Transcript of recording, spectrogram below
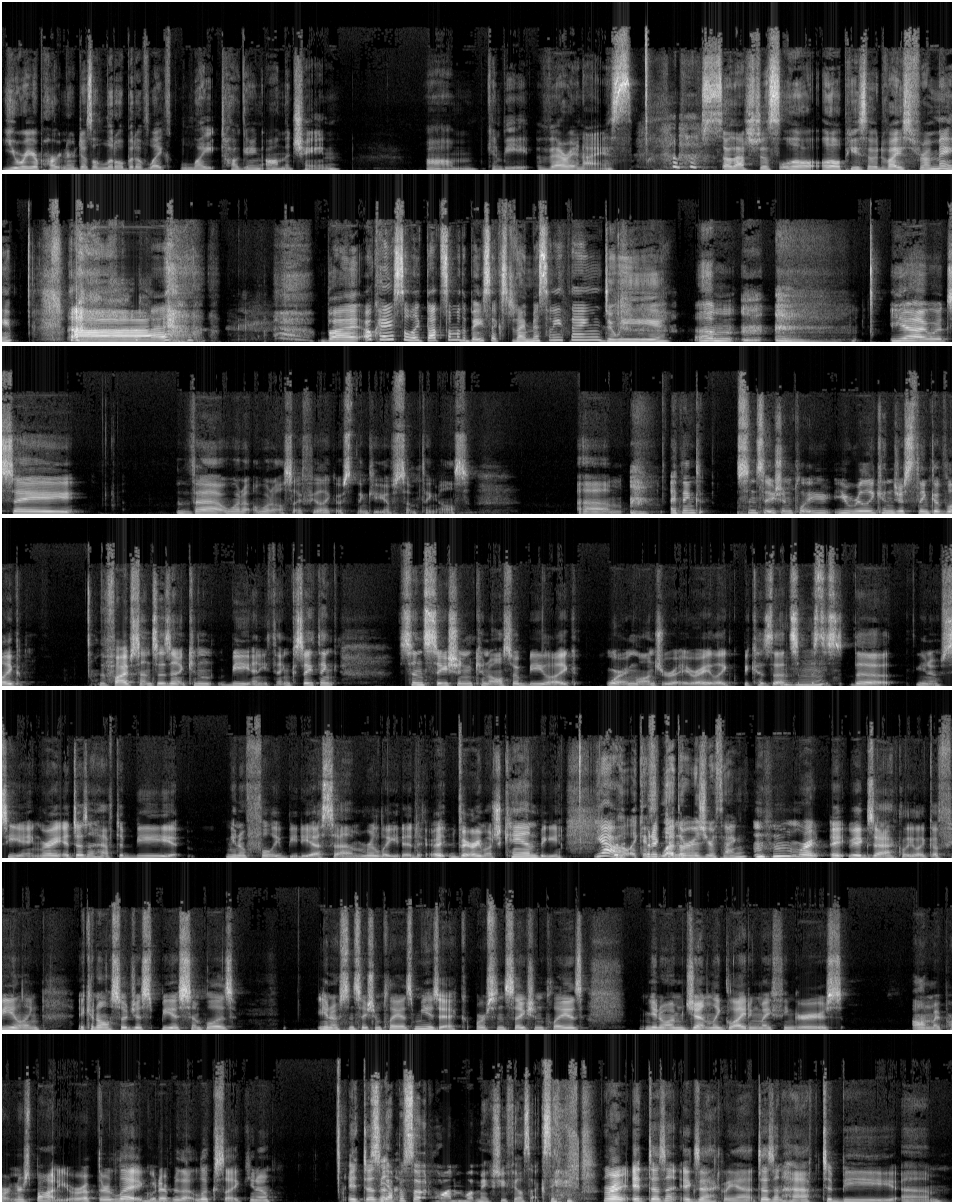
you or your partner does a little bit of like light tugging on the chain. Um, can be very nice. so that's just a little a little piece of advice from me. Uh, but okay, so like that's some of the basics. Did I miss anything? Do we? Um, yeah, I would say that. What what else? I feel like I was thinking of something else. Um, I think sensation play. You, really can just think of like the five senses, and it can be anything. Because I think sensation can also be like wearing lingerie, right? Like because that's Mhm. s- the you know seeing, right? It doesn't have to be you know fully BDSM related. It very much can be. Yeah, But- like but if it can- is your thing. mm-hmm, right. E- exactly. Like a feeling. It can also just be as simple as, you know, sensation play as music or sensation play as, you know, I'm gently gliding my fingers on my partner's body or up their leg, Mhm. whatever that looks like, you know. It doesn't episode one. What makes you feel sexy? right. It doesn't exactly, yeah. It doesn't have to be um,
